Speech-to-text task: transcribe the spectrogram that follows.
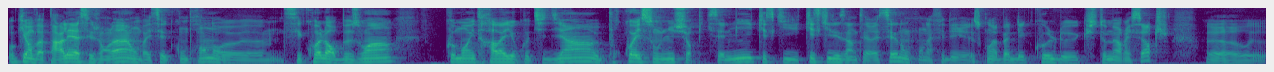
ok, on va parler à ces gens-là, on va essayer de comprendre c'est quoi leurs besoins, comment ils travaillent au quotidien, pourquoi ils sont venus sur PixelMe, qu'est-ce qui, qu'est-ce qui les intéressait. Donc on a fait ce qu'on appelle des calls de Customer Research. Euh,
